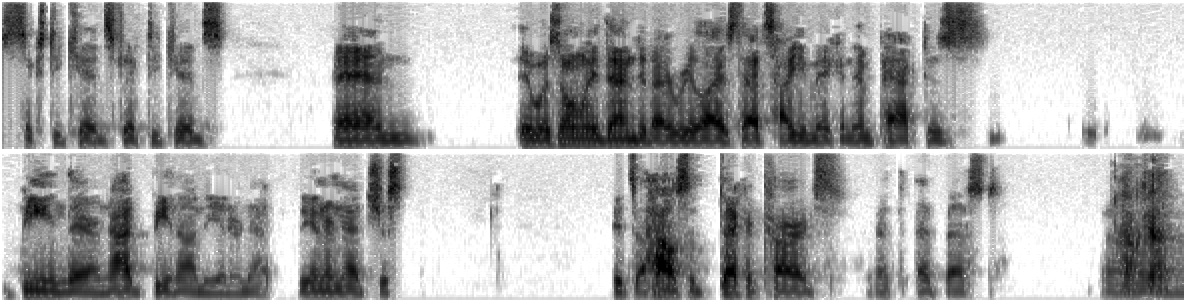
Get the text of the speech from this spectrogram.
60 kids, 50 kids. And it was only then did I realize that's how you make an impact is being there, not being on the internet. The internet just, it's a house, a deck of cards at, at best. Okay. Uh,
